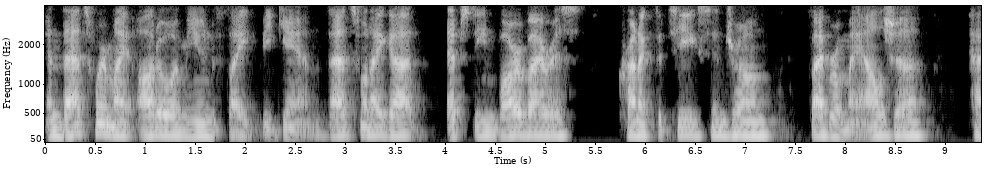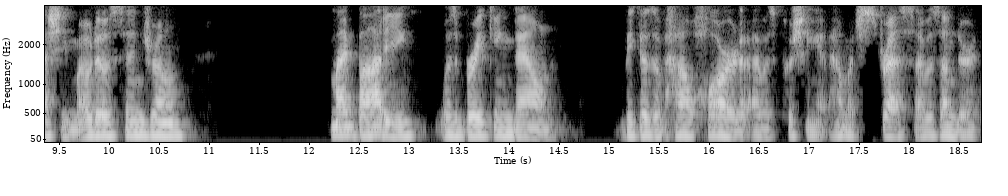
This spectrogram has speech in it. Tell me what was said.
and that's where my autoimmune fight began. That's when I got Epstein Barr virus, chronic fatigue syndrome, fibromyalgia, Hashimoto syndrome. My body was breaking down because of how hard I was pushing it, how much stress I was under,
